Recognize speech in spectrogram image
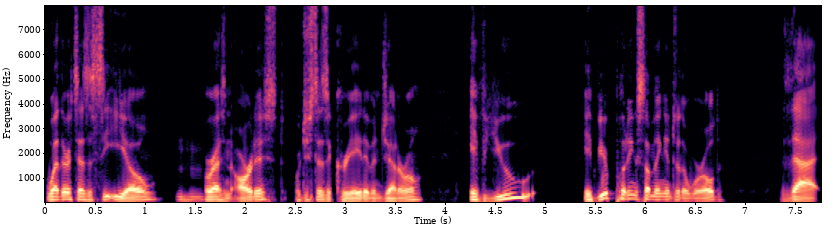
whether it's as a CEO Mhm. or as an artist or just as a creative in general, if you if you're putting something into the world that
